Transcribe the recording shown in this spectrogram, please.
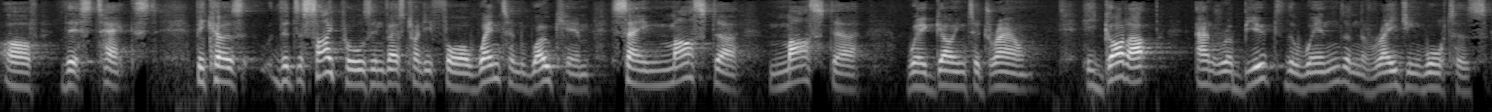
of this text. Because the disciples in verse 24 went and woke him, saying, Master, Master, we're going to drown. He got up and rebuked the wind and the raging waters.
